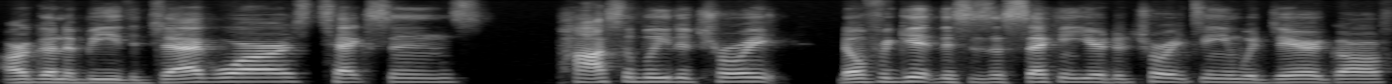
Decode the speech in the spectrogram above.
are going to be the Jaguars, Texans, possibly Detroit. Don't forget, this is a second year Detroit team with Jared Goff.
